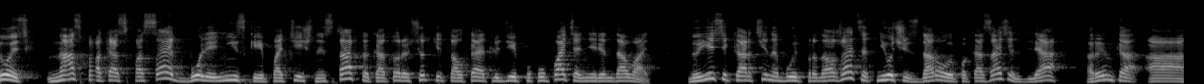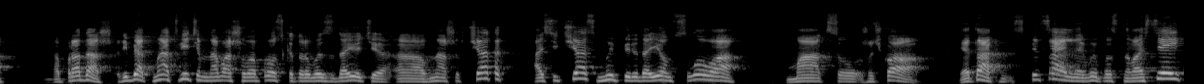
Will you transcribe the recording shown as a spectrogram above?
То есть нас пока спасает более низкая ипотечная ставка, которая все-таки толкает людей покупать, а не арендовать. Но если картина будет продолжаться, это не очень здоровый показатель для рынка а, а продаж. Ребят, мы ответим на ваши вопросы, которые вы задаете а, в наших чатах. А сейчас мы передаем слово Максу Жучкову. Итак, специальный выпуск новостей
